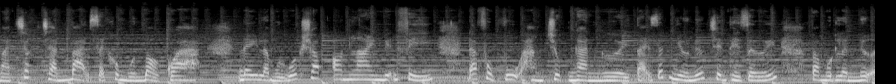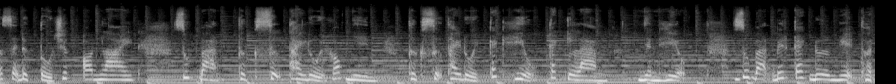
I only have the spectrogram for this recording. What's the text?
mà chắc chắn bạn sẽ không muốn bỏ qua. Đây là một workshop online miễn phí đã phục vụ hàng chục ngàn người tại rất nhiều nước trên thế giới và một lần nữa sẽ được tổ chức online, giúp bạn thực sự thay đổi góc nhìn, thực sự thay đổi cách hiểu, cách làm, nhân hiệu giúp bạn biết cách đưa nghệ thuật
